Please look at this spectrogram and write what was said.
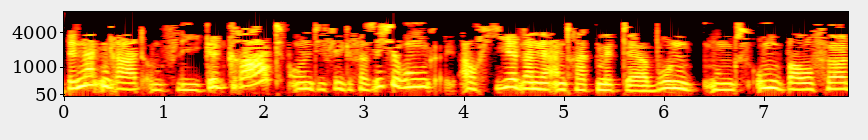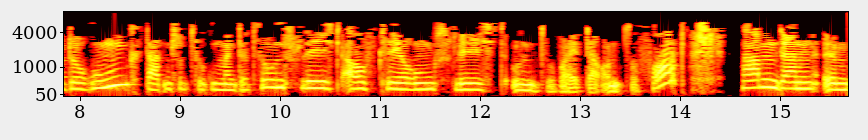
Behindertengrad und Pflegegrad und die Pflegeversicherung. Auch hier dann der Antrag mit der Wohnungsumbau-Förderung, Datenschutzdokumentationspflicht, Aufklärungspflicht und so weiter und so fort. Haben dann im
